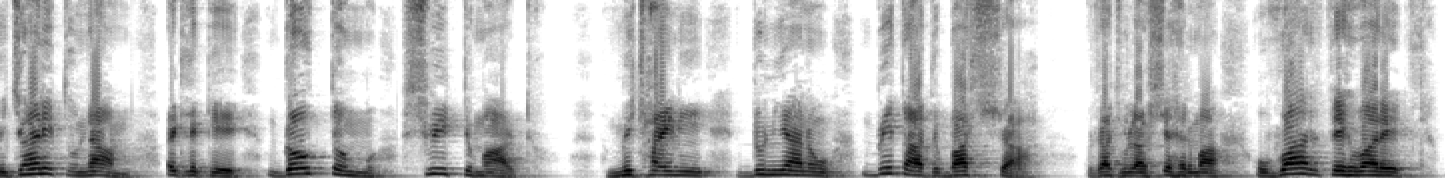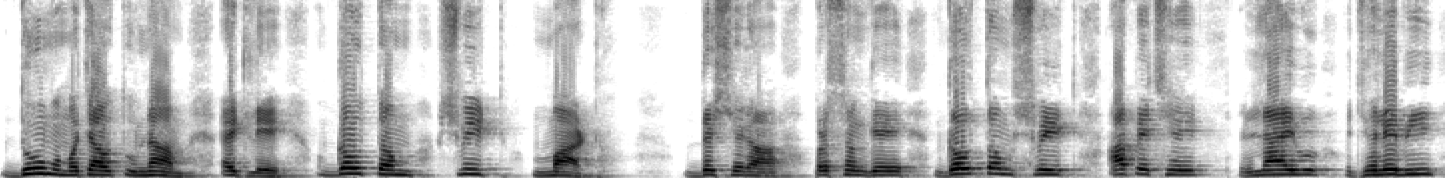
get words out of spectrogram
જાણીતું નામ એટલે કે ગૌતમ સ્વીટ માર્ટ. મીઠાઈની દુનિયાનો બેતાદ બાદશાહ રાજુલા શહેરમાં વાર તહેવારે ધૂમ મચાવતું નામ એટલે ગૌતમ સ્વીટ માર્ટ. દશેરા પ્રસંગે ગૌતમ સ્વીટ આપે છે લાઈવ જલેબી,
